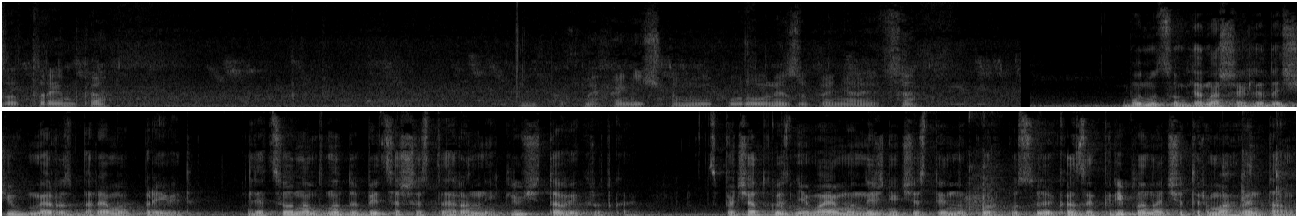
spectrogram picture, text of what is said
Затримка. По механічному упору вони зупиняються. Бонусом для наших глядачів ми розберемо привід. Для цього нам знадобиться шестигранний ключ та викрутка. Спочатку знімаємо нижню частину корпусу, яка закріплена чотирма гвинтами.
